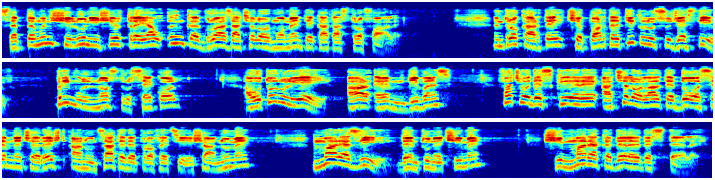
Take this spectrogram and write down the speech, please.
Săptămâni și luni în șir trăiau încă groaza celor momente catastrofale. Într-o carte ce poartă titlul sugestiv Primul nostru secol, autorul ei, R.M. Divens, face o descriere a celorlalte două semne cerești anunțate de profeție, și anume Marea zi de întunecime și Marea cădere de stele.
